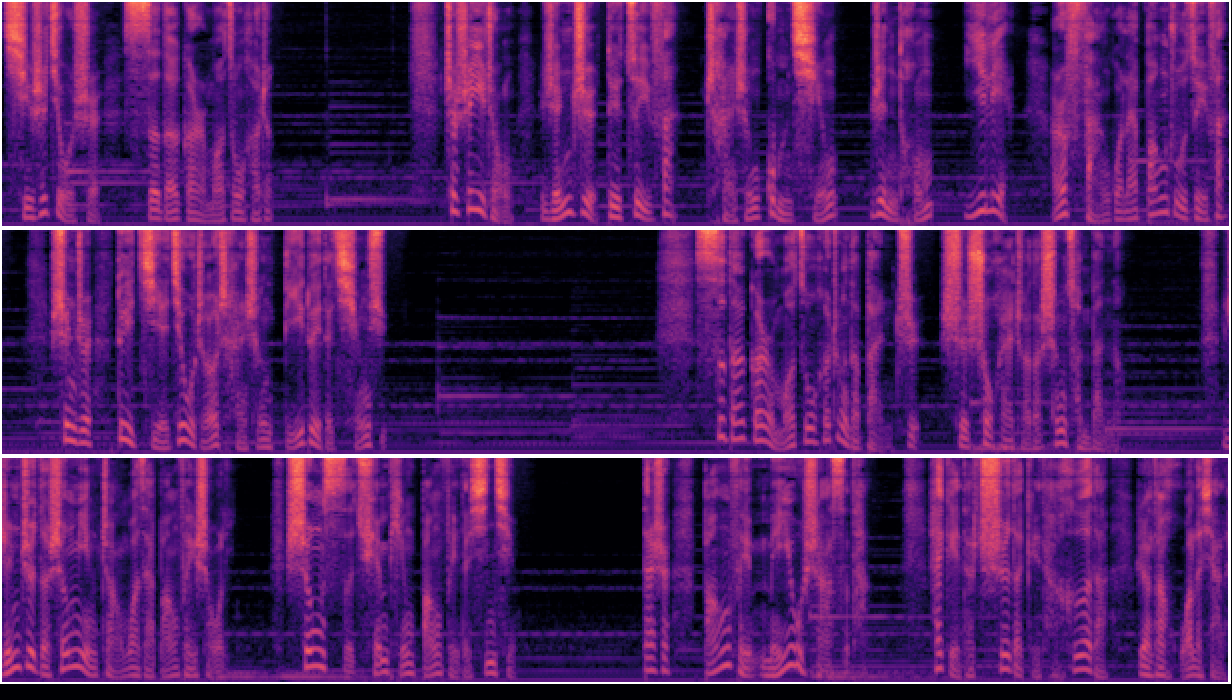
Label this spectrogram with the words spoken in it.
其实就是斯德哥尔摩综合症。这是一种人质对罪犯产生共情、认同、依恋，而反过来帮助罪犯，甚至对解救者产生敌对的情绪。斯德哥尔摩综合症的本质是受害者的生存本能，人质的生命掌握在绑匪手里，生死全凭绑匪的心情。但是绑匪没有杀死他，还给他吃的，给他喝的，让他活了下来。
